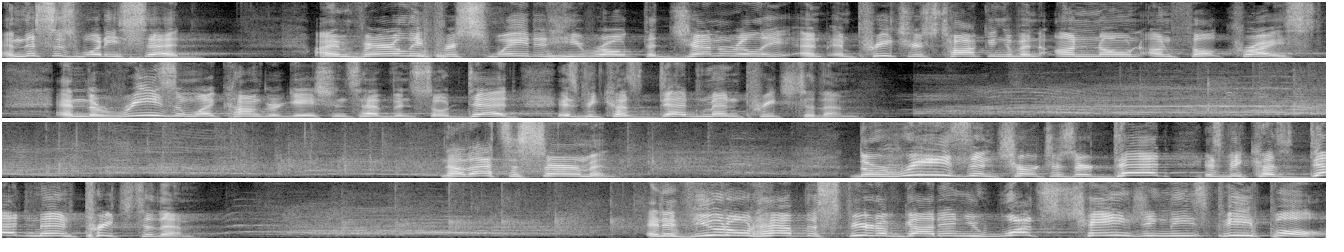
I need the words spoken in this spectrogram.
And this is what he said. I am verily persuaded, he wrote, that generally, and, and, preachers talking of an unknown, unfelt Christ. And the reason why congregations have been so dead is because dead men preach to them. Now that's a sermon. The reason churches are dead is because dead men preach to them. And if you don't have the Spirit of God in you, what's changing these people?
